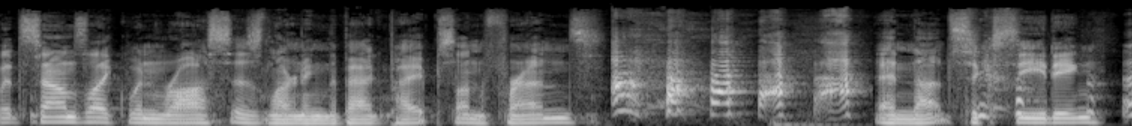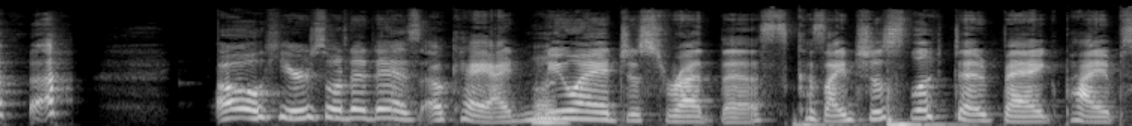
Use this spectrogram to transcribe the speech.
it sounds like when Ross is learning the bagpipes on Friends. and not succeeding. Oh, here's what it is. Okay, I knew I had just read this because I just looked at bagpipes.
